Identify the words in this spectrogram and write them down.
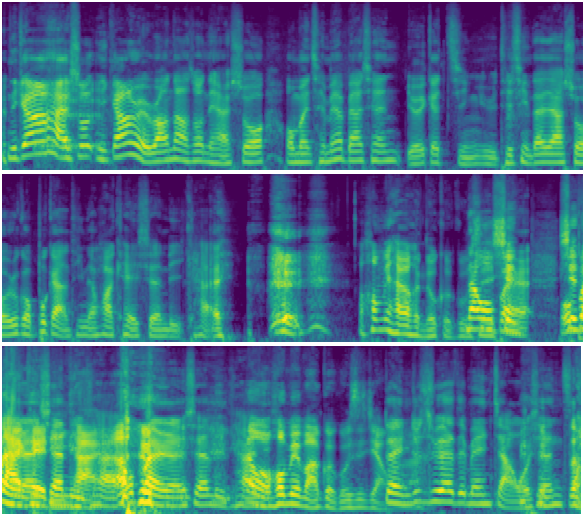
你刚刚还说，你刚刚 re round down 的时候，你还说我们前面要不要先有一个警语提醒大家说，如果不敢听的话，可以先离开。后面还有很多鬼故事，那我本现人我本现在还可以先离离开我本人先离开。那我后面把鬼故事讲完对，你就就在这边讲，我先走。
